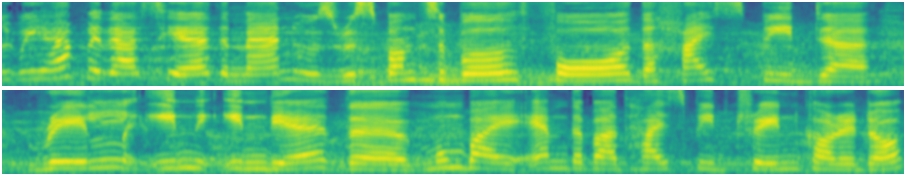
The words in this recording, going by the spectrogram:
Well, we have with us here the man who's responsible for the high-speed uh, rail in India, the Mumbai-Ahmedabad high-speed train corridor.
